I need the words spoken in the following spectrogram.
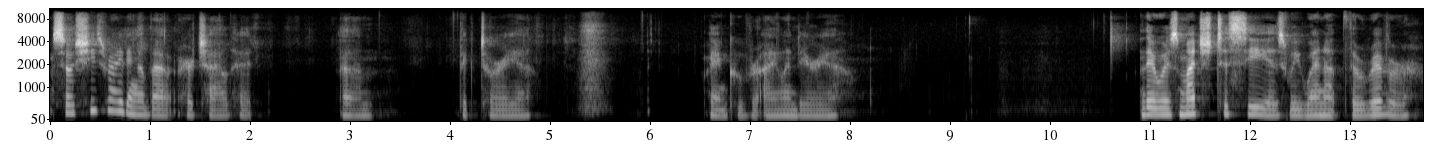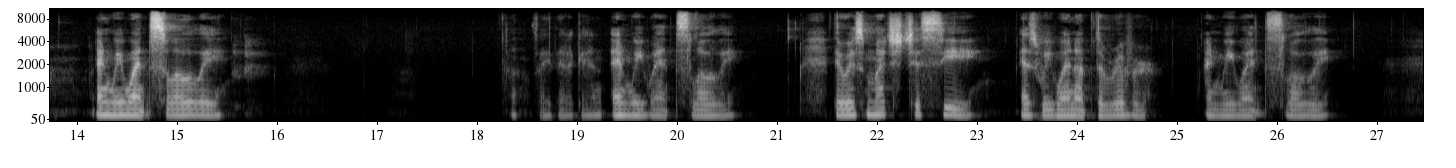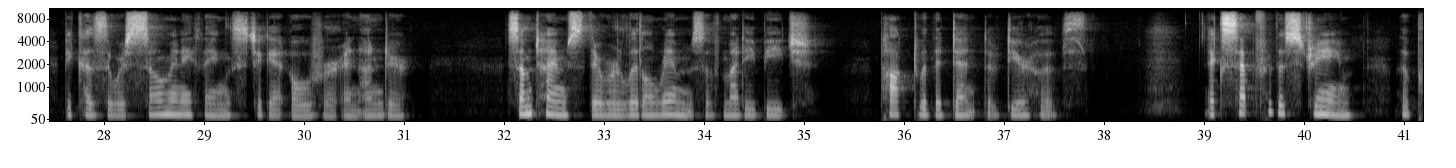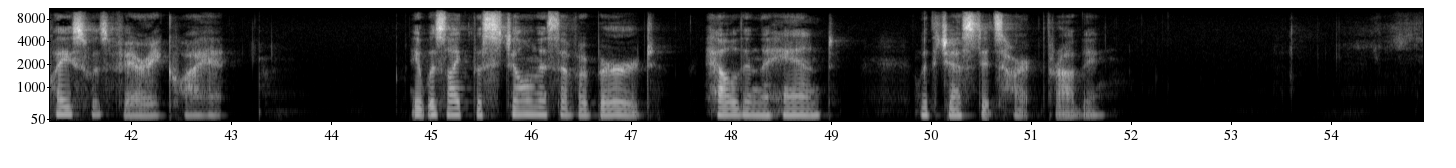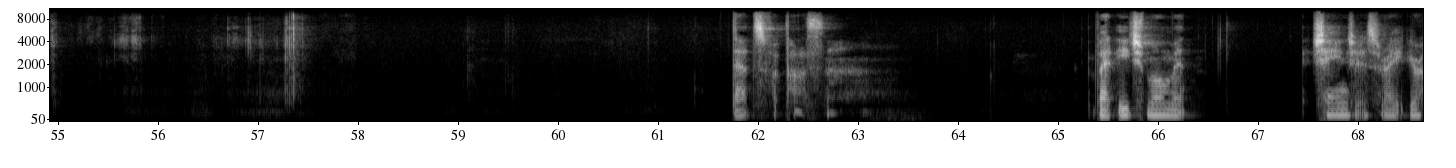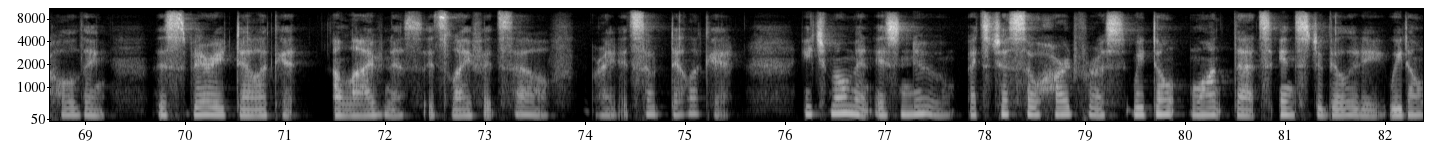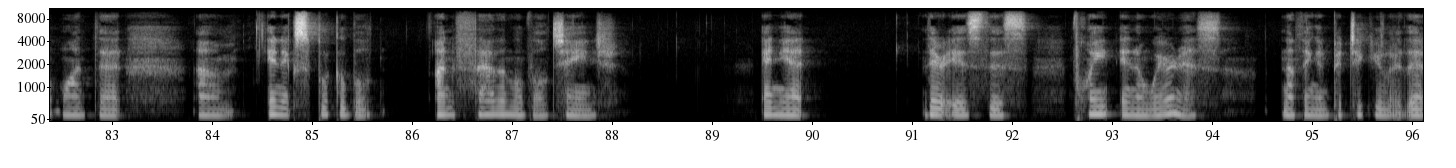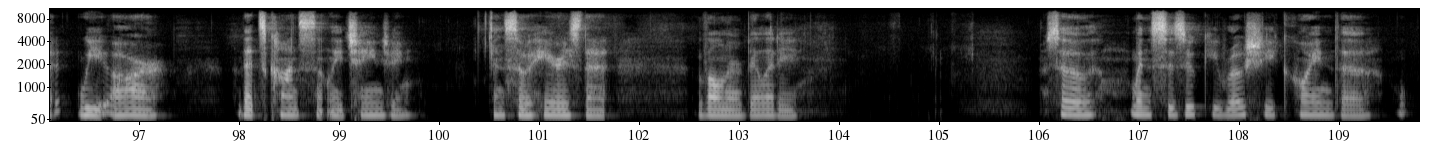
So she's writing about her childhood, um, Victoria, Vancouver Island area. There was much to see as we went up the river, and we went slowly. I'll say that again. And we went slowly. There was much to see as we went up the river, and we went slowly because there were so many things to get over and under. Sometimes there were little rims of muddy beach, pocked with the dent of deer hooves. Except for the stream, the place was very quiet. It was like the stillness of a bird held in the hand with just its heart throbbing. That's vipassana. But each moment changes, right? You're holding this very delicate aliveness. It's life itself, right? It's so delicate. Each moment is new. It's just so hard for us. We don't want that instability. We don't want that um, inexplicable, unfathomable change. And yet, there is this point in awareness, nothing in particular, that we are that's constantly changing. And so here is that vulnerability. So when Suzuki Roshi coined the,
